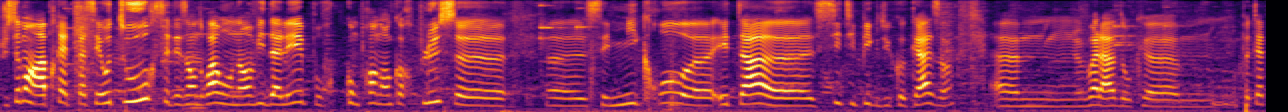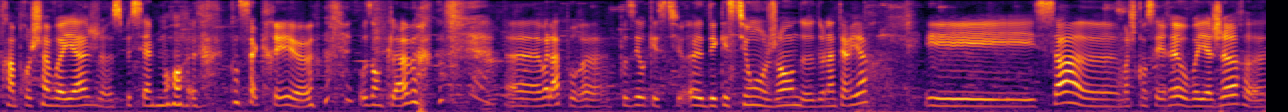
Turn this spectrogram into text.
justement après être passé autour, c'est des endroits où on a envie d'aller pour comprendre encore plus. Ces micro-États euh, si typiques du Caucase. hein. Euh, voilà, donc euh, peut-être un prochain voyage spécialement euh, consacré euh, aux enclaves. Euh, voilà, pour euh, poser euh, des questions aux gens de, l'intérieur. Et ça, euh, moi je conseillerais aux voyageurs euh,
